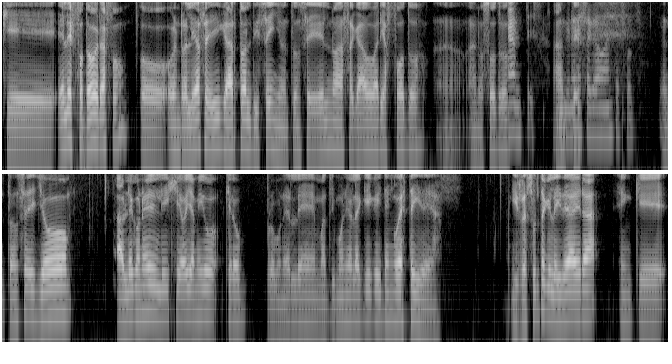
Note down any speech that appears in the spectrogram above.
que él es fotógrafo o, o en realidad se dedica harto al diseño, entonces él nos ha sacado varias fotos ah, a nosotros. Antes. Antes. sacado antes fotos. Entonces yo hablé con él y le dije, oye amigo, quiero proponerle matrimonio a la Kika y tengo esta idea. Y resulta que la idea era en que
